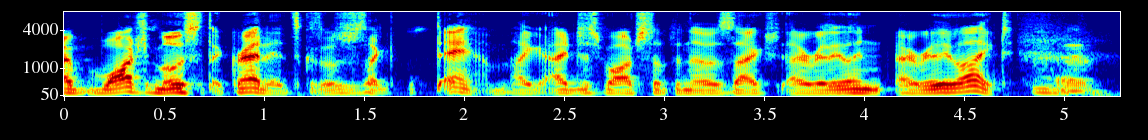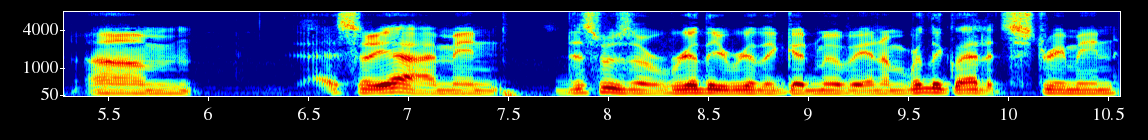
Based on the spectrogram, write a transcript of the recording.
I watched most of the credits because I was just like, damn, like I just watched something that was actually I really I really liked. Mm-hmm. Um, so yeah, I mean, this was a really really good movie, and I'm really glad it's streaming.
